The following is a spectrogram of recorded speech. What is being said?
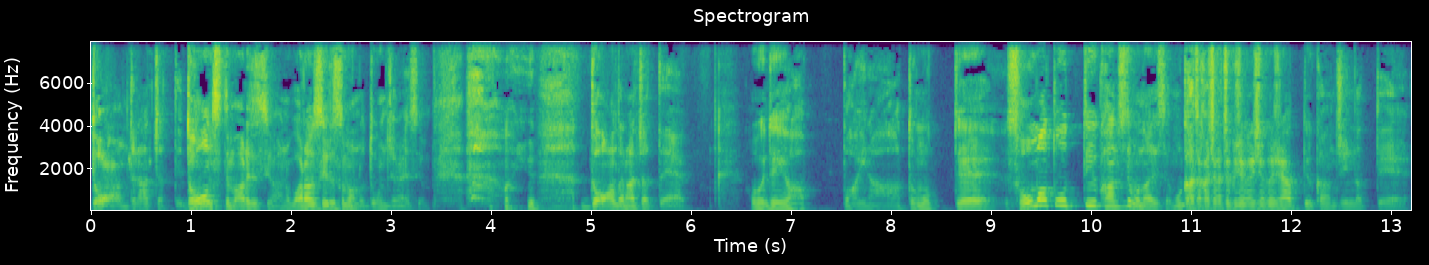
ドーンってなっちゃって、ドーンっつってもあれですよ、あの、笑うセールスマンのドーンじゃないですよ。ドーンってなっちゃって、ほいで、やっばいなと思って、走馬灯っていう感じでもないですよ。もうガチャガチャガチャガチャガチャガチャっていう感じになって、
